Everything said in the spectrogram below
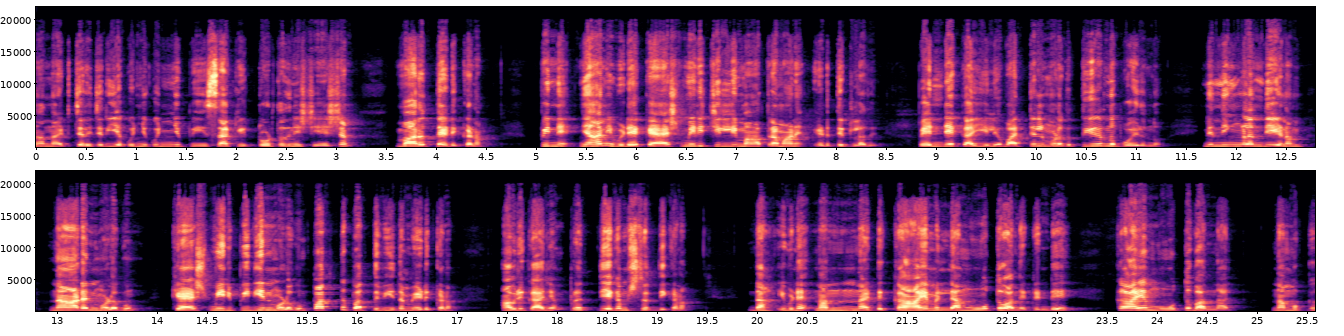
നന്നായിട്ട് ചെറിയ ചെറിയ കുഞ്ഞു കുഞ്ഞു പീസാക്കി ഇട്ട് കൊടുത്തതിന് ശേഷം വറുത്തെടുക്കണം. പിന്നെ ഞാൻ ഇവിടെ കാശ്മീരി ചില്ലി മാത്രമാണ് എടുത്തിട്ടുള്ളത്. അപ്പോൾ എന്റെ കയ്യിൽ വറ്റൽ മുളക് തീർന്നു പോയിരുന്നു. ഇനി നിങ്ങൾ എന്ത് ചെയ്യണം? നാടൻ മുളകും കാശ്മീരി പിരിയൻ മുളകും പത്ത് പത്ത് വീതം എടുക്കണം. ആ ഒരു കാര്യം പ്രത്യേകം ശ്രദ്ധിക്കണം. ദാ ഇവിടെ നന്നായിട്ട് കായമെല്ലാം മൂത്ത് വന്നിട്ടുണ്ട്. കായം മൂത്ത് വന്നാൽ നമുക്ക്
